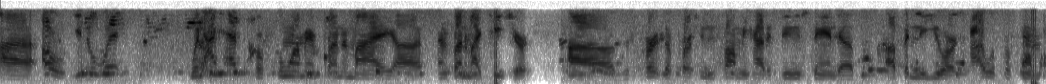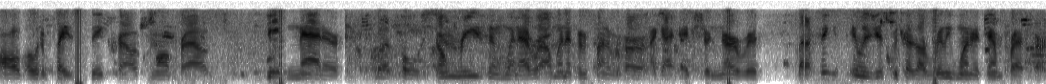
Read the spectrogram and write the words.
Uh oh, you know what? When I had to perform in front of my uh in front of my teacher, uh the, per- the person who taught me how to do stand up up in New York, I would perform all over the place, big crowd, small crowd, didn't matter. But for some reason whenever I went up in front of her I got extra nervous. But I think it was just because I really wanted to impress her.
